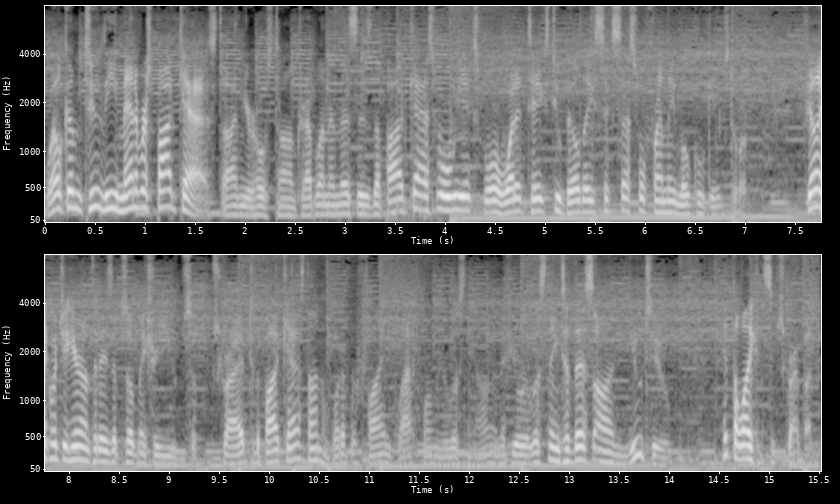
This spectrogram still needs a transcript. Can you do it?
Welcome to the Manaverse Podcast. I'm your host, Tom Traplin, and this is the podcast where we explore what it takes to build a successful, friendly local game store. If you like what you hear on today's episode, make sure you subscribe to the podcast on whatever fine platform you're listening on. And if you're listening to this on YouTube, hit the like and subscribe button.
